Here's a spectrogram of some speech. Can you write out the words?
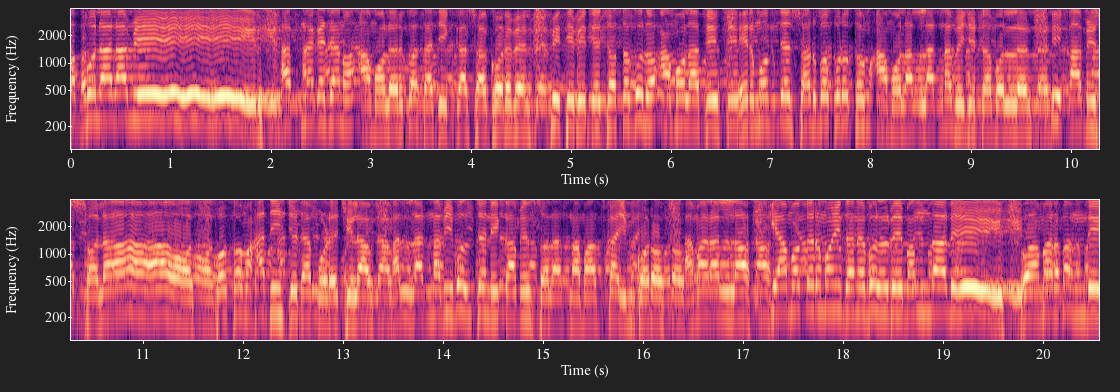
রব্বুল আলামিন আপনাকে যেন আমলের কথা জিজ্ঞাসা করবেন। পৃথিবীতে যতগুলো আমল আছে, এর মধ্যে সর্বপ্রথম আমল আল্লাহর নবী যেটা বললেন, ইকামিস সালাত। প্রথম হাদিস যেটা পড়েছিলাম, আল্লাহর নবী বলছেন, ইকামিস সালাত, নামাজ কায়েম করো। আমার আল্লাহ কিয়ামতের ময়দানে বলবে বান্দা রে ও আমার বান্দে,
